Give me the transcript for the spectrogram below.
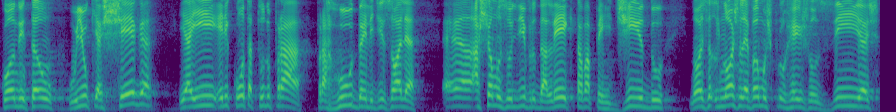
quando então o Ilkia chega, e aí ele conta tudo para Ruda, ele diz: Olha, é, achamos o livro da lei que estava perdido, nós, nós levamos para o rei Josias,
